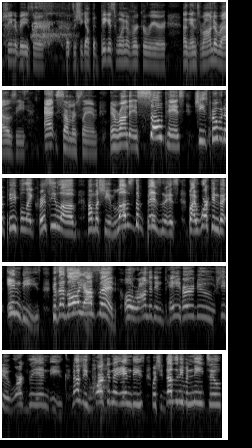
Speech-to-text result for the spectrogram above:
Shayna Baszler after she got the biggest win of her career against Ronda Rousey at SummerSlam. And Ronda is so pissed. She's proven to people like Krssi Luv how much she loves the business by working the indies. Because that's all y'all said. Oh, Ronda didn't pay her dues. She didn't work the indies. Now she's working the indies when she doesn't even need to.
